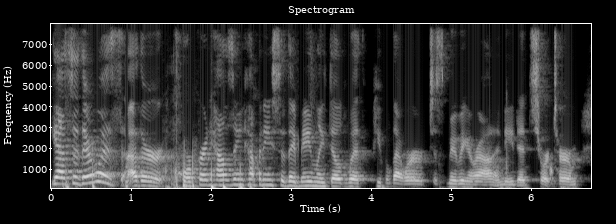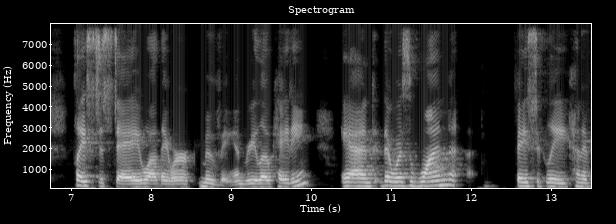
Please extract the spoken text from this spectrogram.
Yeah, so there was other corporate housing companies. So they mainly dealt with people that were just moving around and needed short-term place to stay while they were moving and relocating. And there was one basically kind of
